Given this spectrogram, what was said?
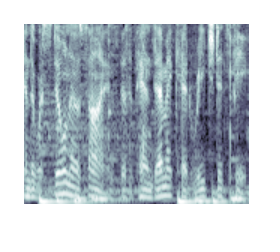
and there were still no signs that the pandemic had reached its peak.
